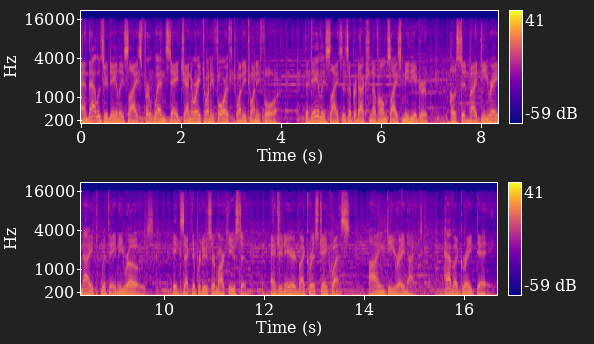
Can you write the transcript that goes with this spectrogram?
And that was your Daily Slice for Wednesday, January 24th, 2024. The Daily Slice is a production of Home Slice Media Group, hosted by D. Ray Knight with Amy Rose. Executive producer Mark Houston. Engineered by Chris Jaques. I'm D. Ray Knight. Have a great day.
